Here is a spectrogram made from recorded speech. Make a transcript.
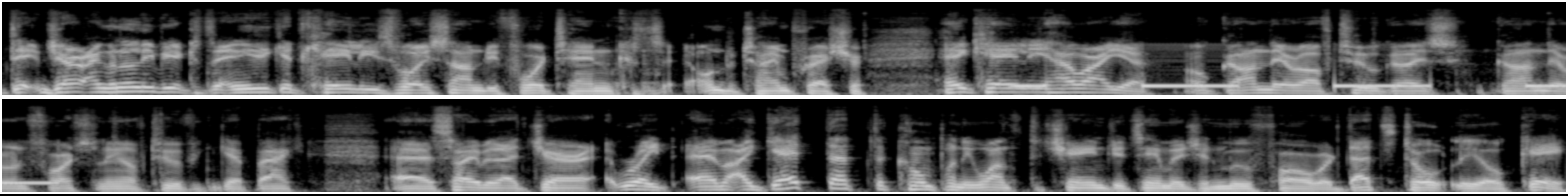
Jared, I'm going to leave you because I need to get Kaylee's voice on before 10 because under time pressure. Hey, Kaylee, how are you? Oh, gone there off too, guys. Gone there, unfortunately, off too, if you can get back. Uh, sorry about that, Jared. Right, um, I get that the company wants to change its image and move forward. That's totally okay.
